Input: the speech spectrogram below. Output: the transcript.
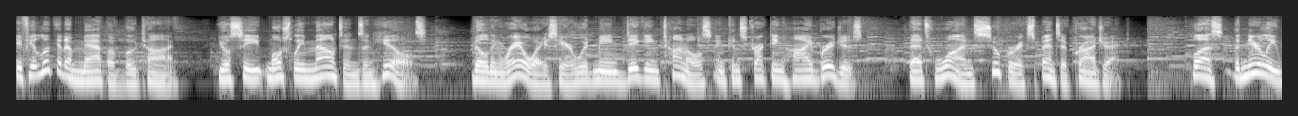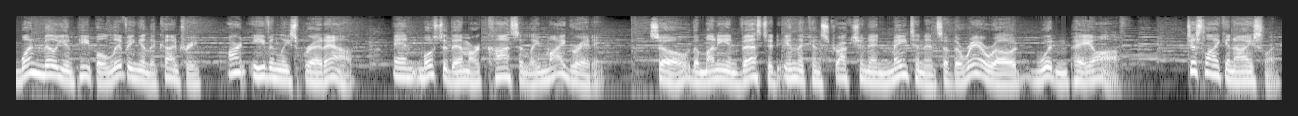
If you look at a map of Bhutan, you'll see mostly mountains and hills. Building railways here would mean digging tunnels and constructing high bridges. That's one super expensive project. Plus, the nearly 1 million people living in the country aren't evenly spread out, and most of them are constantly migrating. So, the money invested in the construction and maintenance of the railroad wouldn't pay off. Just like in Iceland,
